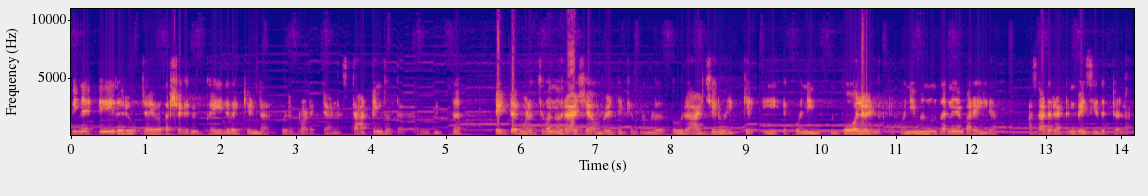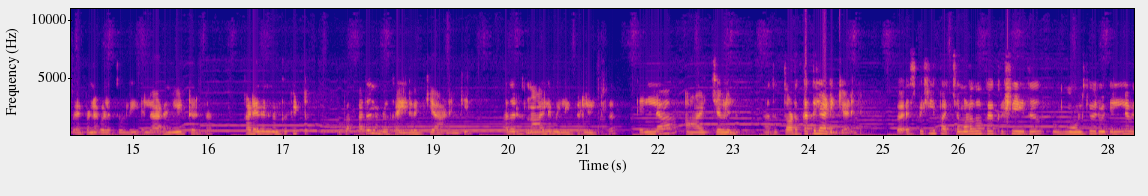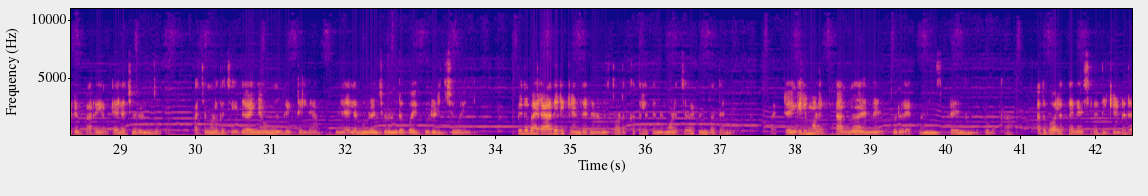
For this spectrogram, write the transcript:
പിന്നെ ഏതൊരു ജൈവ കർഷകനും കയ്യിൽ വെക്കേണ്ട ഒരു പ്രോഡക്റ്റാണ് സ്റ്റാർട്ടിങ് തൊട്ട് വിത്ത് ഇട്ട് മുളച്ച് വന്ന ഒരാഴ്ച ആകുമ്പോഴത്തേക്കും നമ്മൾ ഒരാഴ്ചയിൽ ഒരിക്കൽ ഈ എക്കോനീം പോലെയുള്ള എക്കോനീം എന്ന് തന്നെ ഞാൻ പറയില്ല അസാഡരാക്ടൻ ബേസ് ചെയ്തിട്ടുള്ള വേപ്പെണ്ണ വെളുത്തുള്ളി എല്ലാം അടങ്ങിയിട്ടുള്ള കടയിൽ നിന്ന് നമുക്ക് കിട്ടും. അപ്പോൾ അത് നമ്മൾ കയ്യിൽ വെക്കുകയാണെങ്കിൽ അതൊരു നാല് മില്ലി പെർ ലിറ്റർ എല്ലാ ആഴ്ചകളിലും അത് തുടക്കത്തിൽ അടിക്കുകയാണെങ്കിൽ എസ്പെഷ്യലി പച്ചമുളകൊക്കെ കൃഷി ചെയ്ത് മുകളിലേക്ക് വരുമ്പോൾ എല്ലാവരും പറയും ഇല ചുരുണ്ടു പച്ചമുളക് ചെയ്ത് കഴിഞ്ഞാൽ ഒന്നും കിട്ടില്ല ഇല മുഴുവൻ ചുരുണ്ട് പോയി കുരുടിച്ചു പോയി. അപ്പോൾ ഇത് വരാതിരിക്കാൻ തന്നെ നമ്മൾ തുടക്കത്തിൽ തന്നെ മുളച്ച് വരുമ്പോൾ തന്നെ. പറ്റുമെങ്കിൽ മുളയ്ക്ക് അന്ന് തന്നെ ഒരു എക്വനിങ് സ്പ്രേ നമ്മൾ കൊടുക്കുക അതുപോലെ തന്നെ ശ്രദ്ധിക്കേണ്ടത്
